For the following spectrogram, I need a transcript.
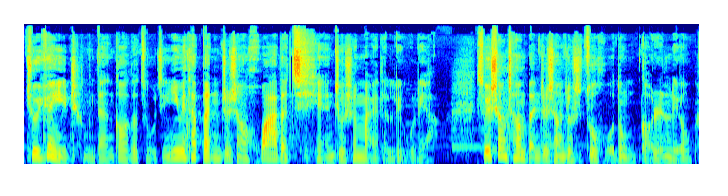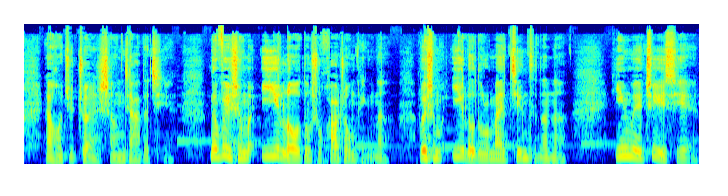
就愿意承担高的租金，因为它本质上花的钱就是买的流量，所以商场本质上就是做活动、搞人流，然后去赚商家的钱。那为什么一楼都是化妆品呢？为什么一楼都是卖金子的呢？因为这些，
